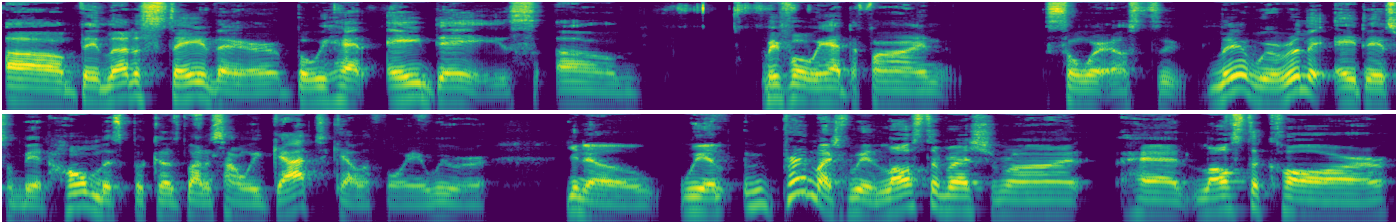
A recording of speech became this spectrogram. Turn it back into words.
Um, they let us stay there but we had eight days um, before we had to find somewhere else to live. We were really eight days from being homeless because by the time we got to california we were you know we had, pretty much we had lost the restaurant had lost the car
